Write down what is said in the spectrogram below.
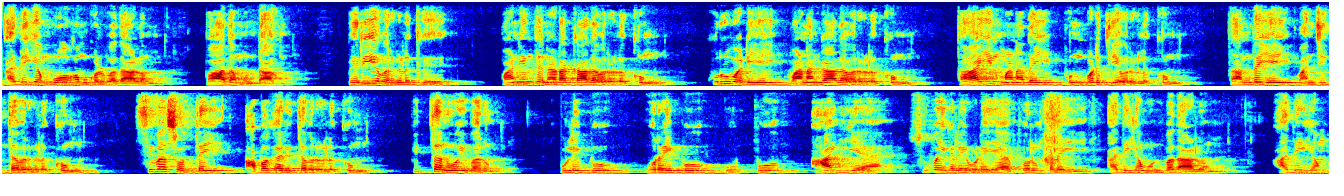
அதிக மோகம் கொள்வதாலும் வாதம் உண்டாகும். பெரியவர்களுக்கு பணிந்து நடக்காதவர்களுக்கும் குருவடியை வணங்காதவர்களுக்கும் தாயின் மனதை புண்படுத்தியவர்களுக்கும் தந்தையை வஞ்சித்தவர்களுக்கும் சிவ சொத்தை அபகரித்தவர்களுக்கும் பித்த நோய் வரும். புளிப்பு உரைப்பு உப்பு ஆகிய சுவைகளை உடைய பொருட்களை அதிகம் உண்பதாலும் அதிகம்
